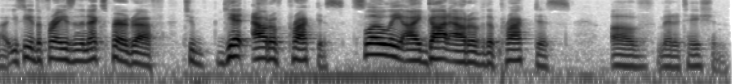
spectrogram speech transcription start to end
Uh, you see the phrase in the next paragraph to get out of practice. Slowly, I got out of the practice of meditation.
